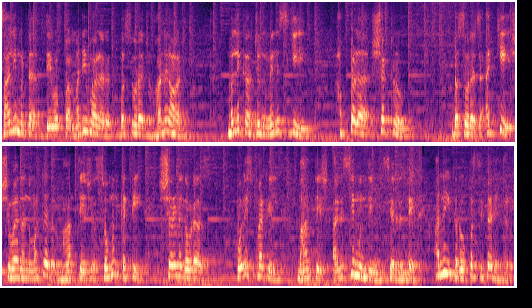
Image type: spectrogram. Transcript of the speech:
Salimath, Devappa Madivalar, Basavaraj Honawad Mallikarjun Menasigi Happala Shetru. Basavaraja Akki, Shivananda Mathad Mahantesh Somankatti, Sharanagowda, police Patil, Mahantesh Agasi ಮುಂದಿನ್ ಸೇರಿದಂತೆ ಅನೇಕರು ಉಪಸ್ಥಿತರಿದ್ದರು.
